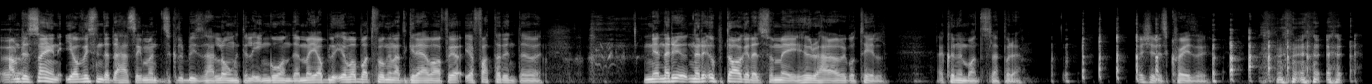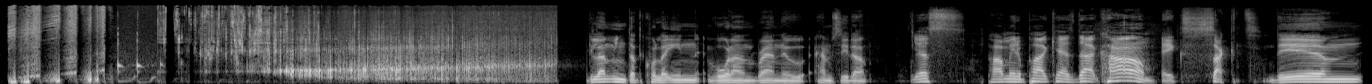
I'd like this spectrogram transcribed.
I'm just saying, jag visste inte att det här segmentet skulle bli så här långt eller ingående, men jag, jag var bara tvungen att gräva, för jag, jag fattade inte. När, när, det, när det uppdagades för mig hur det här hade gått till, jag kunde bara inte släppa det. This shit is crazy. Glöm inte att kolla in våran brand new hemsida. Yes, powermeterpodcast.com. Exakt. Det är mm,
